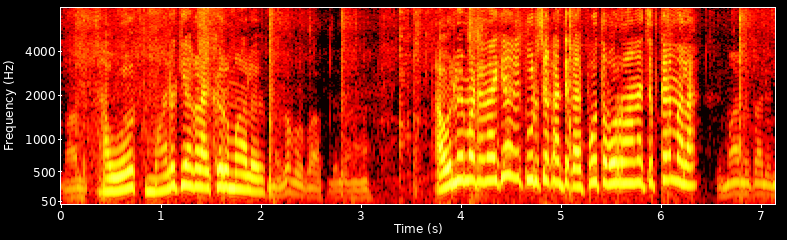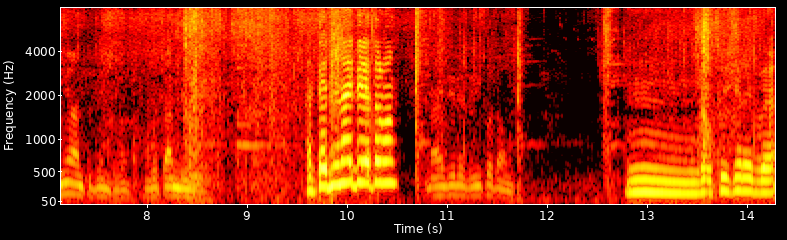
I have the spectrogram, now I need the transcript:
मालक. अहो मालक वेगळा आहे खरं मालक. नका बाबा आपल्याला हा. अहो लय म्हटलं नाही की आणि तुरच्या कांते काय पोतं भरून आणायच्यात काय मला? ते मालक आले मी आणतो त्यांच्याकडून उगाच आणले आणि त्यांनी नाही दिले तर मग? नाही दिले तर विकत आणतो हम्म, लयच हुशार आहेत बाया.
